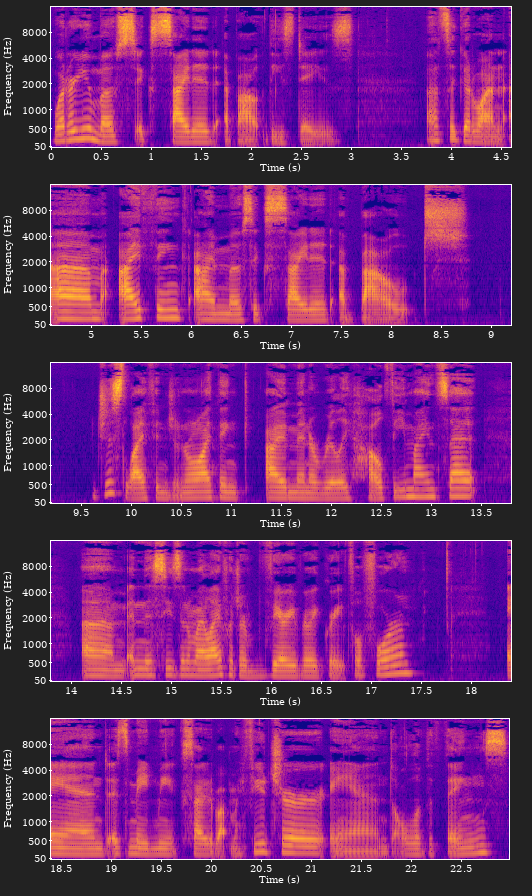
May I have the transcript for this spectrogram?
what are you most excited about these days? That's a good one. Um, I think I'm most excited about just life in general. I think I'm in a really healthy mindset um, in this season of my life, which I'm very, very grateful for. And it's made me excited about my future and all of the things.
